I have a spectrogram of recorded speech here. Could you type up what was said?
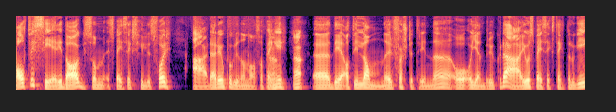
alt vi ser i dag som SpaceX hylles for, er der jo av NASA-penger. Ja. ja. det at de lander førstetrinnet og, og gjenbruker det, er jo SpaceX-teknologi,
